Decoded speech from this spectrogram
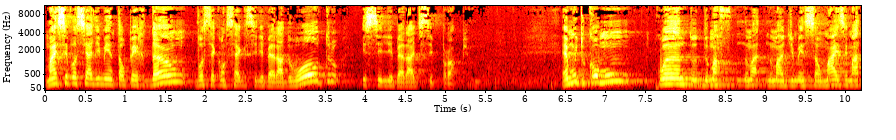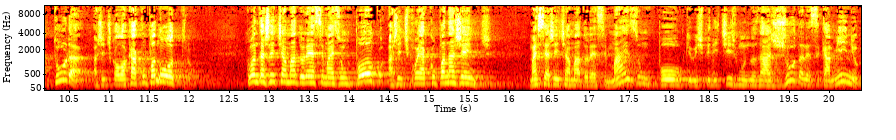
Mas se você alimenta o perdão, você consegue se liberar do outro e se liberar de si próprio. É muito comum quando, numa, numa, numa dimensão mais imatura, a gente coloca a culpa no outro. Quando a gente amadurece mais um pouco, a gente põe a culpa na gente. Mas se a gente amadurece mais um pouco e o Espiritismo nos ajuda nesse caminho,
